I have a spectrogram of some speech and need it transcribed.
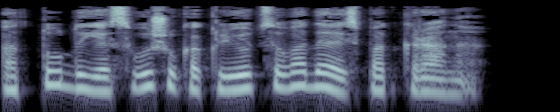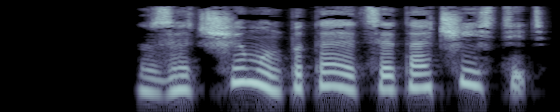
Оттуда я слышу, как льется вода из-под крана. Зачем он пытается это очистить?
